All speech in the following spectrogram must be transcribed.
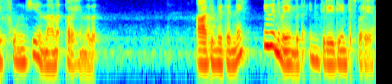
എ ഫുങ്കി എന്നാണ് പറയുന്നത്. ആദ്യമേ തന്നെ ഇതിന് വേണ്ടത് ഇൻഗ്രീഡിയൻസ് പറയാം.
